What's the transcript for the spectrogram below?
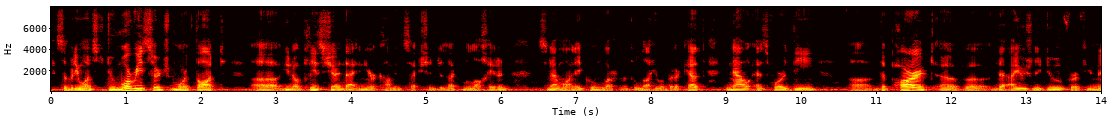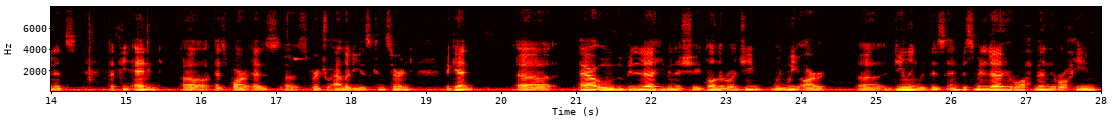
if somebody wants to do more research, more thought, uh, you know, please share that in your comment section. Jazakumullah khairan. Assalamu alaikum wa rahmatullahi wa barakatuh. Now, as for the uh, the part of uh, that I usually do for a few minutes at the end, uh, as far as uh, spirituality is concerned, again. أعوذ بالله من الشيطان الرجيم when we are uh, dealing with this and Bismillah ar-Rahman ar-Rahim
